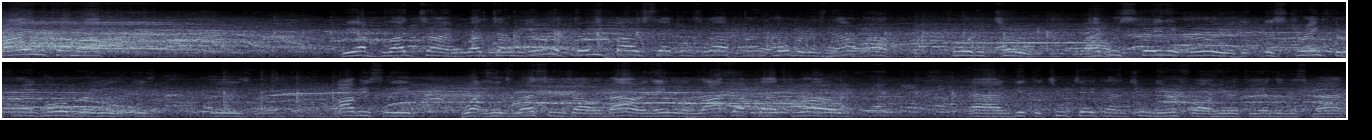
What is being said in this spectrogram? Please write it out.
trying to come up. We have blood time. Blood time again. We have 35 seconds left. Frank Holdburg is now up 4 to 2. Like we stated earlier, the, the strength of Frank Holdburg is, is, is obviously what his wrestling is all about, and able to lock up that throw and get the two takedown, two near fall here at the end of this match.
